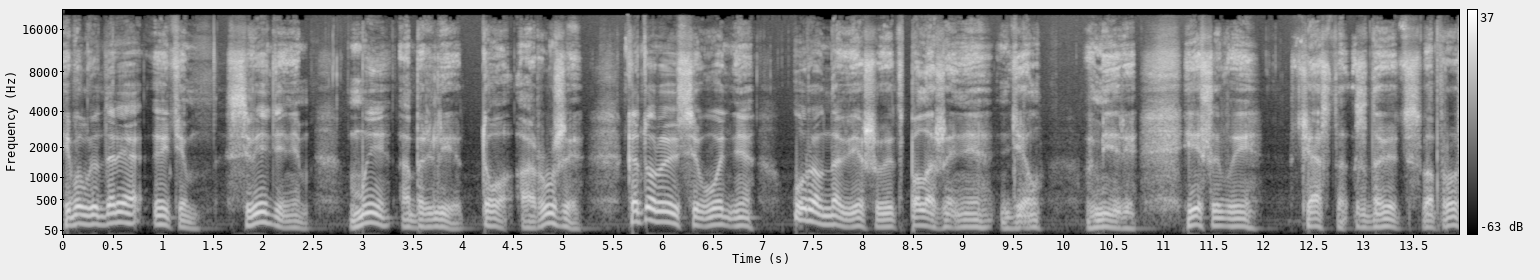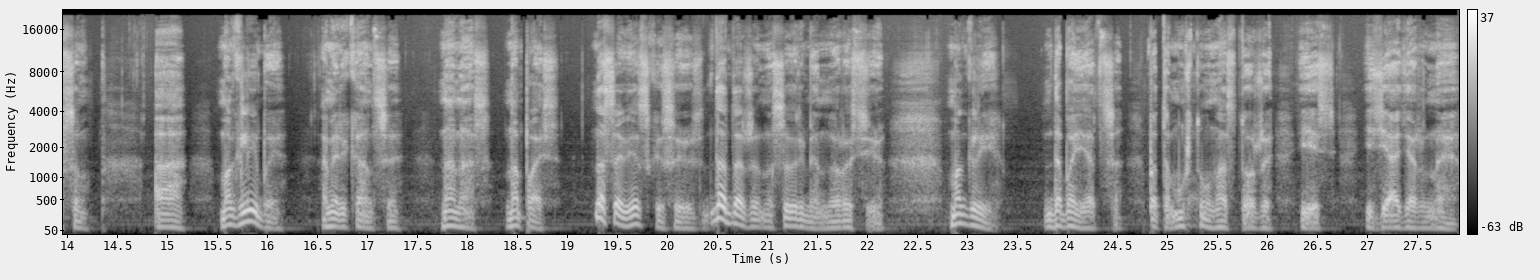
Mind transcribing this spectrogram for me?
И благодаря этим сведениям мы обрели то оружие, которое сегодня уравновешивает положение дел в мире. Если вы часто задаетесь вопросом, а могли бы американцы на нас напасть? на Советский Союз, да даже на современную Россию, могли добояться, потому что у нас тоже есть ядерное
